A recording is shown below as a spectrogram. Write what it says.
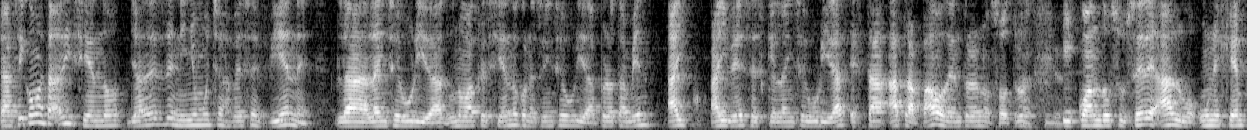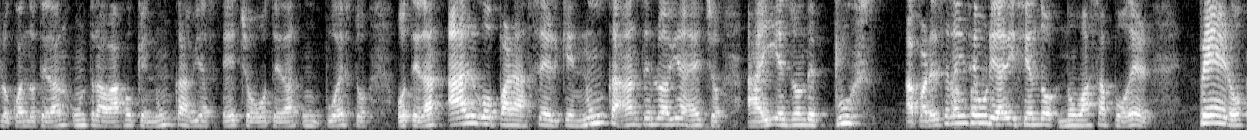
así como estaba diciendo, ya desde niño muchas veces viene la, la, inseguridad, uno va creciendo con esa inseguridad, pero también hay, hay veces que la inseguridad está atrapado dentro de nosotros y cuando sucede algo, un ejemplo, cuando te dan un trabajo que nunca habías hecho o te dan un puesto o te dan algo para hacer que nunca antes lo había hecho, ahí es donde pus, aparece la inseguridad diciendo no vas a poder. Pero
